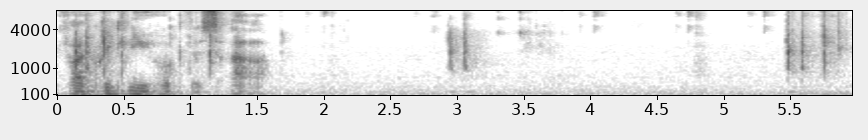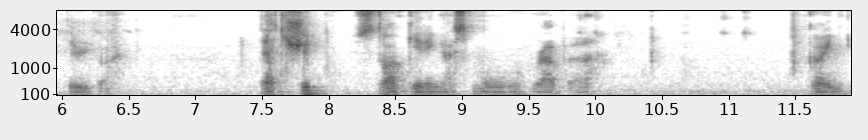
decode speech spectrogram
If I quickly hook this up, there we go. That should start getting us more rubber going,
